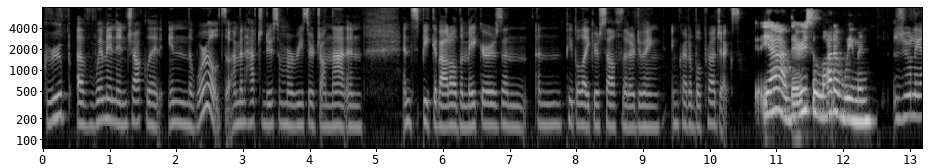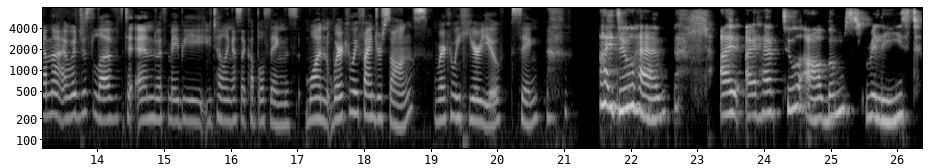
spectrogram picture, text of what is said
group of women in chocolate in the world. So I'm going to have to do some more research on that and and speak about all the makers and and people like yourself that are doing incredible projects. Yeah, there is a lot of women. Juliana, I would just love to end with maybe you telling us a couple things. One, where can we find your songs? Where can we hear you sing? I do have. I I have two albums released.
